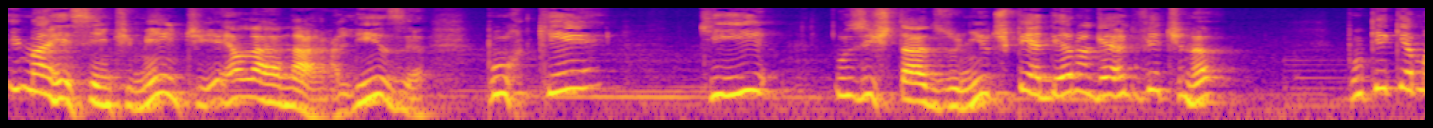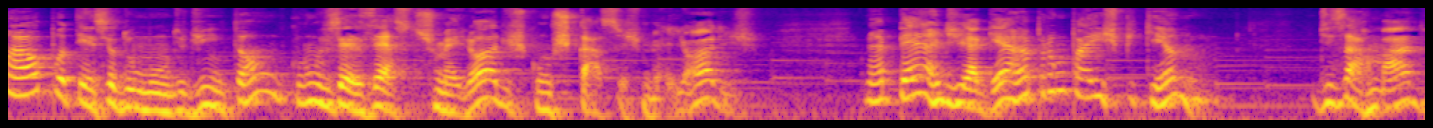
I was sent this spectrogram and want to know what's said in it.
e mais recentemente ela analisa por que, que os Estados Unidos perderam a guerra do Vietnã. Por que, que a maior potência do mundo de então, com os exércitos melhores, com os caças melhores, né, perde a guerra para um país pequeno, desarmado,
